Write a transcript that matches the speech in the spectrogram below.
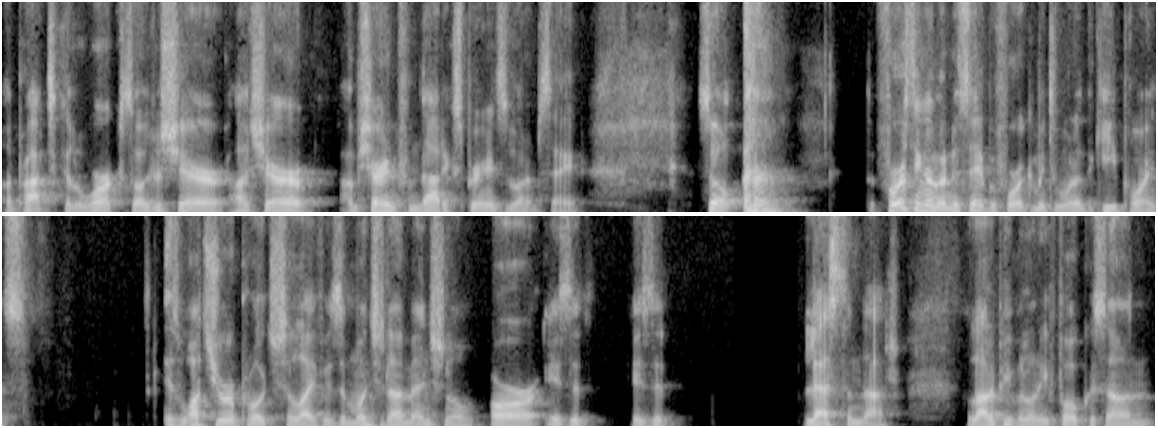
on practical work. So I'll just share. I'll share. I'm sharing from that experience is what I'm saying. So the first thing I'm going to say before I come into one of the key points is what's your approach to life? Is it multidimensional or is it is it less than that? A lot of people only focus on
